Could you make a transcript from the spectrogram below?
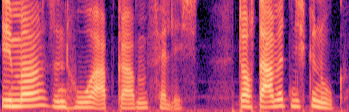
Immer sind hohe Abgaben fällig. Doch damit nicht genug.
